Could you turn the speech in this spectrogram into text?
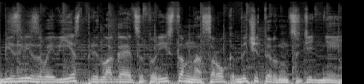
Безвизовый въезд предлагается туристам на срок до 14 дней.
